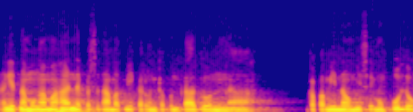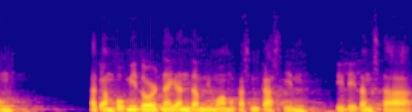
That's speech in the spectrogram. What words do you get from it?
Langit na mga mahan, nagpasalamat mi karon kapuntagon na kapaminaw mi sa imong pulong. Nagampo mi Lord na iandam ni mo among kasing-kasin, dili lang sa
